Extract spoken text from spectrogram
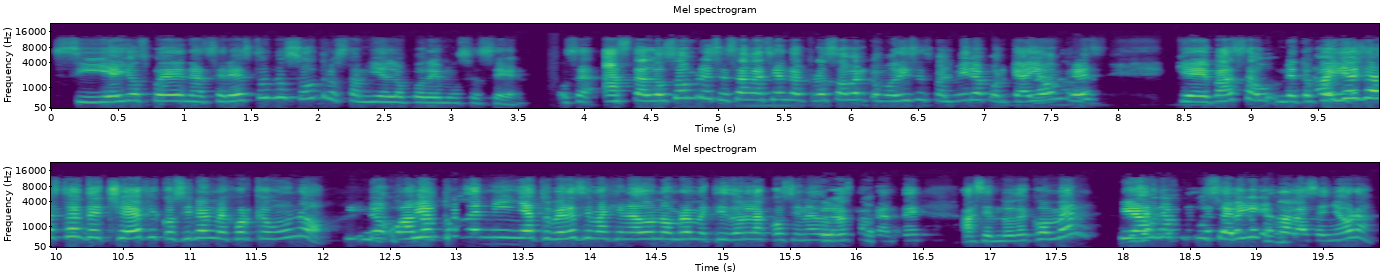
si ellos pueden hacer esto, nosotros también lo podemos hacer. O sea, hasta los hombres están haciendo el crossover, como dices, Palmira, porque hay hombres que vas a, me tocó... ellos ya están de chef y cocinan mejor que uno. No, Cuando tú de niña te hubieras imaginado un hombre metido en la cocina de un restaurante haciendo de comer. Fui a una pupusería. A la señora.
